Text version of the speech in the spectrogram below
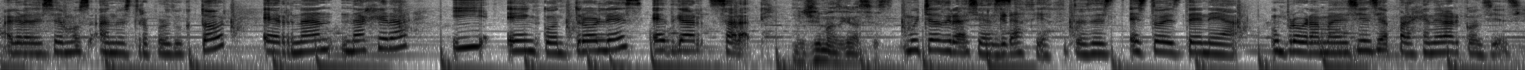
Agradecemos a nuestro productor, Hernán Nájera, y en controles, Edgar Zarate. Muchísimas gracias. Muchas gracias. Gracias. Entonces, esto es DNA, un programa de ciencia para generar conciencia.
